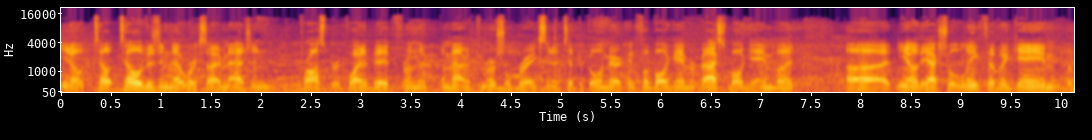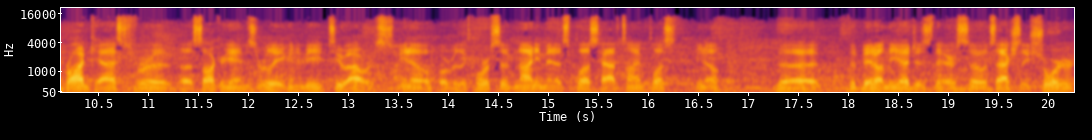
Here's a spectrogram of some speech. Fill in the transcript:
you know, tel- television networks. I imagine prosper quite a bit from the amount of commercial breaks in a typical American football game or basketball game, but. Uh, you know, the actual length of a game, the broadcast for a, a soccer game is really going to be two hours. You know, over the course of 90 minutes plus halftime plus, you know, the the bit on the edges there. So it's actually shorter,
